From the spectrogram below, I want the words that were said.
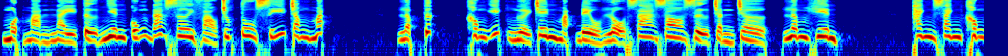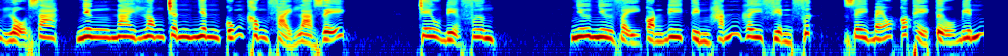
một màn này tự nhiên cũng đã rơi vào chúng tu sĩ trong mắt. Lập tức, không ít người trên mặt đều lộ ra do dự trần chờ Lâm Hiên. Thanh danh không lộ ra, nhưng Nai Long chân nhân cũng không phải là dễ. Trêu địa phương. Như như vậy còn đi tìm hắn gây phiền phức, dây béo có thể tự biến.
